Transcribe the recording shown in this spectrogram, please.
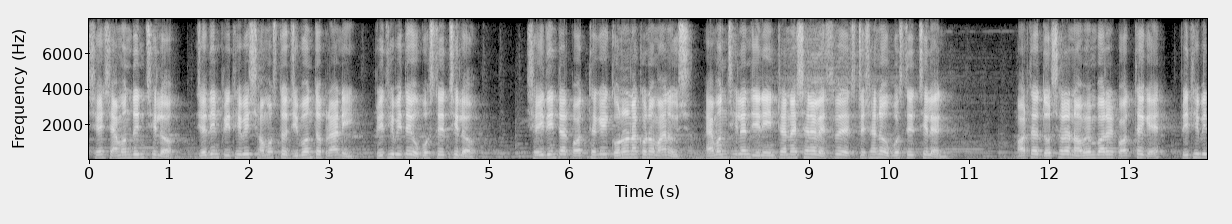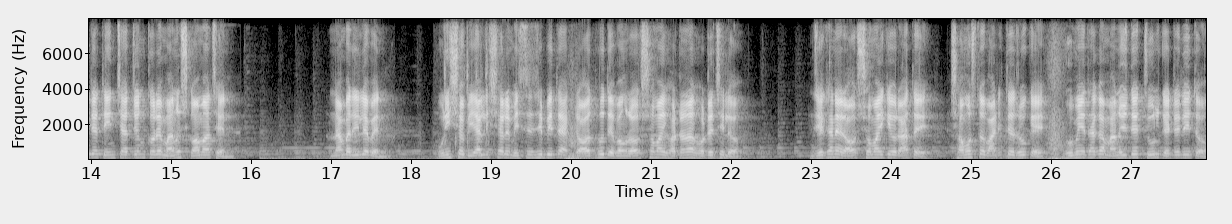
শেষ এমন দিন ছিল যেদিন পৃথিবীর সমস্ত জীবন্ত প্রাণী পৃথিবীতে উপস্থিত ছিল। সেই দিনটার পর থেকেই কোনো না কোনো মানুষ এমন ছিলেন যিনি ইন্টারন্যাশনাল স্পেস স্টেশনে উপস্থিত ছিলেন। অর্থাৎ দোসরা নভেম্বরের পর থেকে পৃথিবীতে তিন চারজন করে মানুষ কম আছেন। নাম্বার ইলেভেন, উনিশশো বিয়াল্লিশ সালে মিসিসিপিতে একটা অদ্ভুত এবং রহস্যময় ঘটনা ঘটেছিল, যেখানে রহস্যময় কেউ রাতে সমস্ত বাড়িতে ঢুকে ঘুমিয়ে থাকা মানুষদের চুল কেটে দিত।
